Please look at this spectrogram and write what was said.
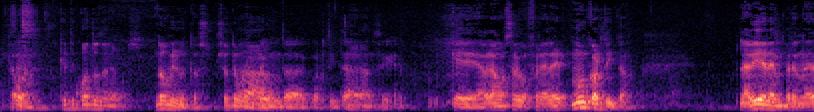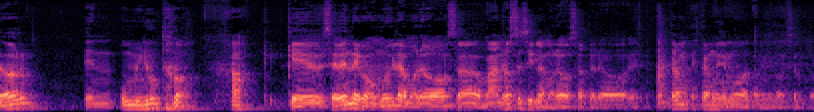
Está bueno. ¿Qué te- ¿Cuánto tenemos? Dos minutos. Yo tengo una Ah. pregunta cortita. Así que, que hablamos algo fuera de. Muy cortita. La vida del emprendedor en un minuto. ja, que- se vende como muy glamorosa. Va, no sé si glamorosa, pero está, está muy de moda también el concepto.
